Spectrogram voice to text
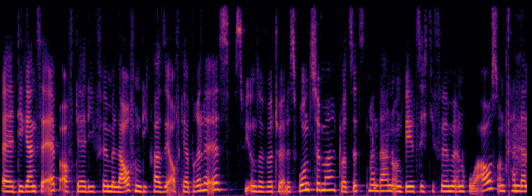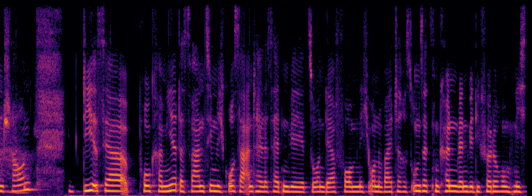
äh, die ganze App, auf der die Filme laufen, die quasi auf der Brille ist, ist wie unser virtuelles Wohnzimmer. Dort sitzt man dann und wählt sich die Filme in Ruhe aus und kann dann schauen. Die ist ja programmiert. Das war ein ziemlich großer Anteil. Das hätten wir jetzt so in der Form nicht ohne weiteres umsetzen können, wenn wir die Förderung nicht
